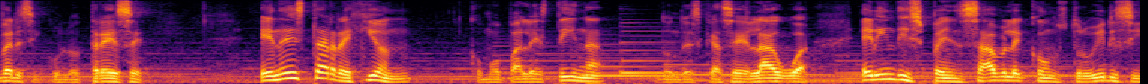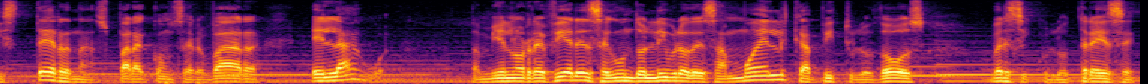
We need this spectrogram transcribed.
Versículo 13. En esta región, como Palestina, donde escasea el agua, era indispensable construir cisternas para conservar el agua. También lo refiere el segundo libro de Samuel, capítulo 2, versículo 13.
